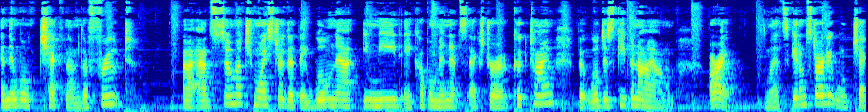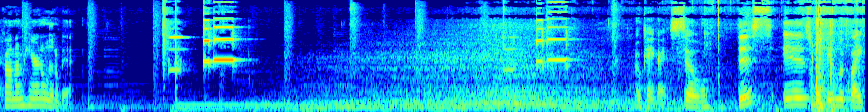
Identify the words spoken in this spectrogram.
and then we'll check them. The fruit uh, adds so much moisture that they will not need a couple minutes extra cook time, but we'll just keep an eye on them. All right, let's get them started. We'll check on them here in a little bit. Okay guys, so this is what they look like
